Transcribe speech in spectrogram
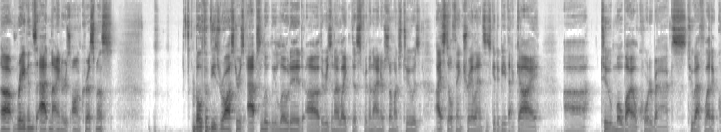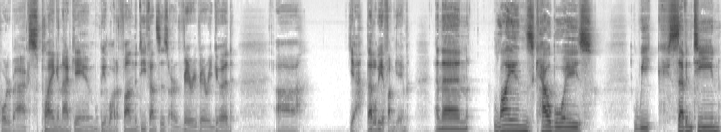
Uh, Ravens at Niners on Christmas both of these rosters absolutely loaded. Uh, the reason I like this for the Niners so much too is I still think Trey Lance is going to be that guy. Uh, two mobile quarterbacks, two athletic quarterbacks playing in that game will be a lot of fun. The defenses are very, very good. Uh, yeah, that'll be a fun game. And then Lions, Cowboys, week 17.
